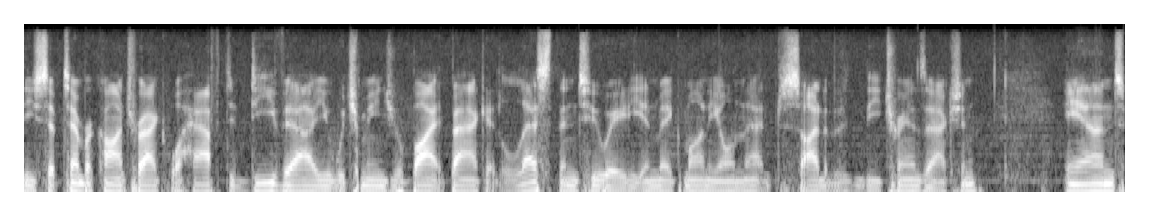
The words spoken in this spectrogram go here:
the September contract will have to devalue, which means you'll buy it back at less than 280 and make money on that side of the, the and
